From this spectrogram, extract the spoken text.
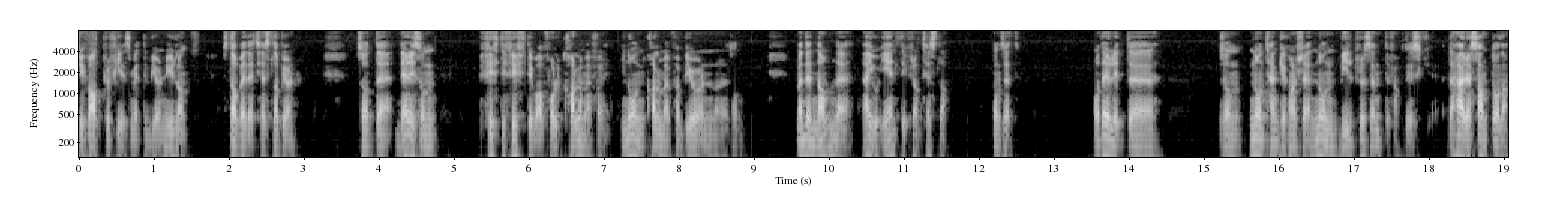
privatprofil som heter Bjørn Nyland. Så da ble det Tesla-bjørn. Så at det, det er liksom 50-50 hva folk kaller meg for. Noen kaller meg for Bjørn sånn. Men det navnet er jo egentlig fra Tesla, sånn sett. Og det er jo litt eh, sånn Noen tenker kanskje Noen bilprodusenter faktisk Det her er sant òg, da.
